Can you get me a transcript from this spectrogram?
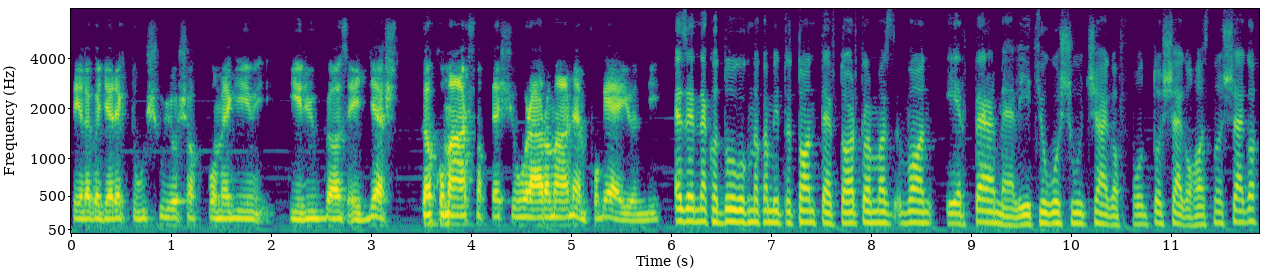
tényleg a gyerek túlsúlyos, akkor megírjuk be az egyest, de akkor másnap tesi órára már nem fog eljönni. Ezeknek a dolgoknak, amit a tanterv tartalmaz, van értelme, létjogosultsága, fontossága, hasznossága.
